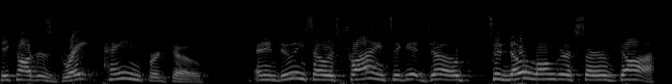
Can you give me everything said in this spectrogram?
he causes great pain for Job. And in doing so, is trying to get Job to no longer serve God.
